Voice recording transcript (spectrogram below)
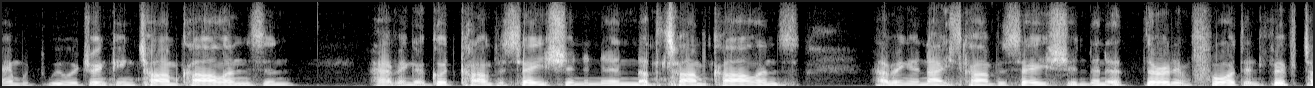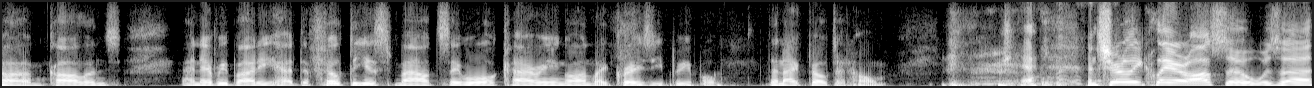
and we were drinking Tom Collins and having a good conversation, and then another Tom Collins having a nice conversation, then a third and fourth and fifth Tom Collins, and everybody had the filthiest mouths. They were all carrying on like crazy people. Then I felt at home. And Shirley Claire also was uh,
